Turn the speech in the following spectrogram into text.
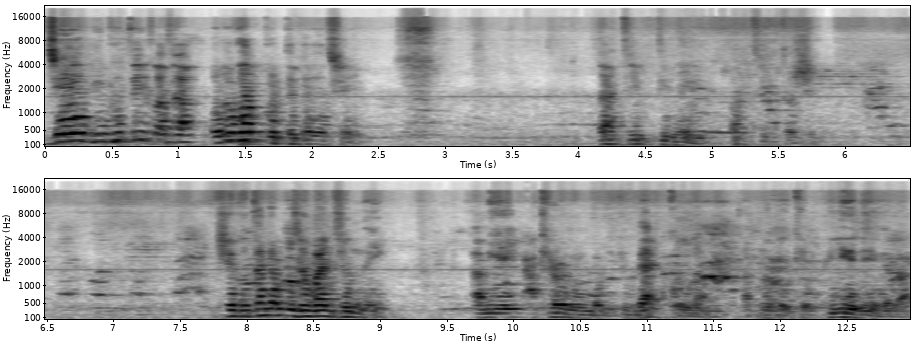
যে বিভূতির কথা অনুভব করতে পেরেছে, তার তৃপ্তি নেই, অতৃপ্ত সে। সে কথাটা বোঝাবার জন্যই আমি এই আঠারো নম্বরটি ব্যাক করলাম, আপনাদেরকে ফিরিয়ে নিয়ে গেলাম।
